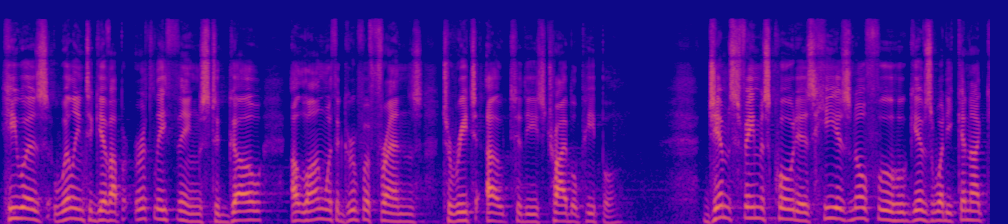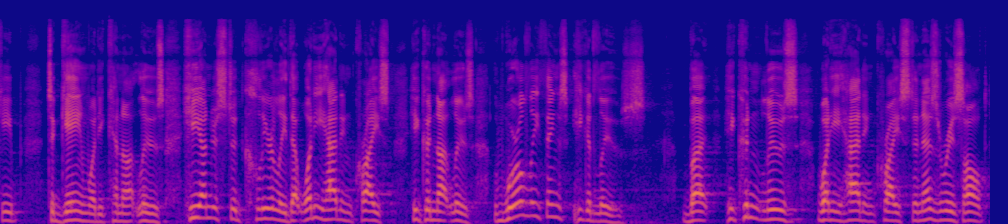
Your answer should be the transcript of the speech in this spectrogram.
He was willing to give up earthly things to go along with a group of friends to reach out to these tribal people. Jim's famous quote is He is no fool who gives what he cannot keep to gain what he cannot lose. He understood clearly that what he had in Christ, he could not lose. Worldly things, he could lose, but he couldn't lose what he had in Christ. And as a result,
